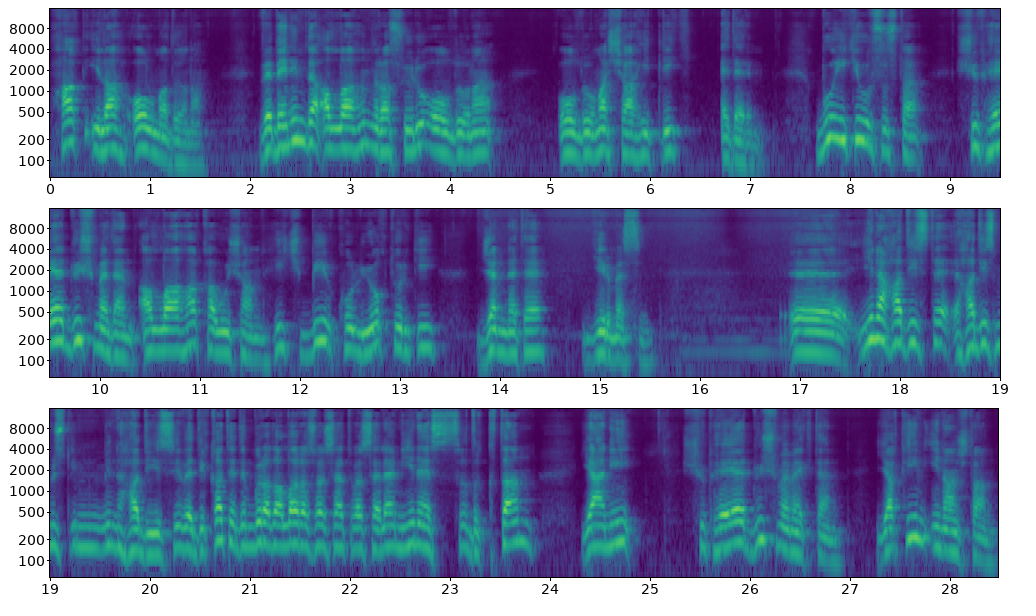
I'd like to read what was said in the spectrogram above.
hak ilah olmadığına ve benim de Allah'ın Resulü olduğuna olduğuma şahitlik ederim. Bu iki hususta şüpheye düşmeden Allah'a kavuşan hiçbir kul yoktur ki cennete girmesin. Ee, yine hadiste hadis Müslim'in hadisi ve dikkat edin burada Allah Resulü Aleyhisselatü Vesselam yine sıdıktan yani şüpheye düşmemekten, yakin inançtan,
